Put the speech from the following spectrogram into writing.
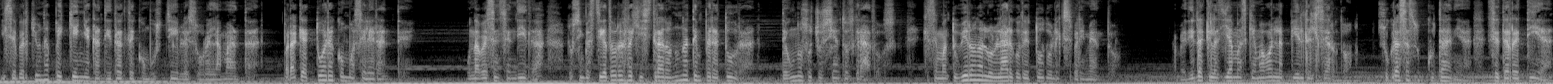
y se vertió una pequeña cantidad de combustible sobre la manta para que actuara como acelerante. Una vez encendida, los investigadores registraron una temperatura de unos 800 grados, que se mantuvieron a lo largo de todo el experimento. A medida que las llamas quemaban la piel del cerdo, su grasa subcutánea se derretía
